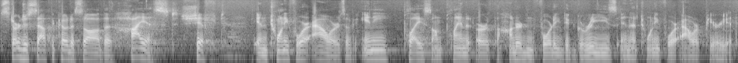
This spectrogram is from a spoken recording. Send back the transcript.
Sturgis, South Dakota saw the highest shift in 24 hours of any place on planet Earth, 140 degrees in a 24 hour period.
